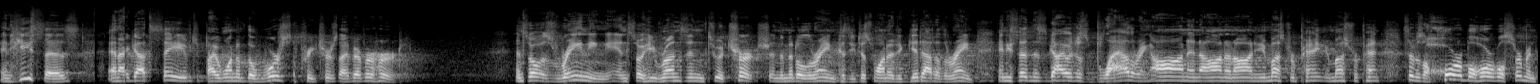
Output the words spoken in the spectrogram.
And he says, and I got saved by one of the worst preachers I've ever heard. And so it was raining, and so he runs into a church in the middle of the rain because he just wanted to get out of the rain. And he said this guy was just blathering on and on and on. You must repent, you must repent. So it was a horrible, horrible sermon.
